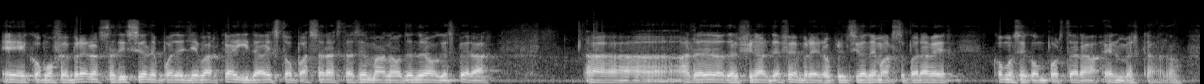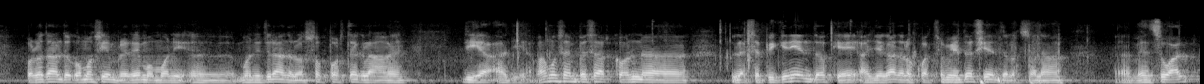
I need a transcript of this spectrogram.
Eh, como febrero esta edición puede llevar caída, esto pasará esta semana o tendremos que esperar uh, alrededor del final de febrero, principio de marzo para ver cómo se comportará el mercado. Por lo tanto, como siempre, iremos monitoreando los soportes clave día a día. Vamos a empezar con uh, el SP500 que ha llegado a los 4.300, la zona uh, mensual.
